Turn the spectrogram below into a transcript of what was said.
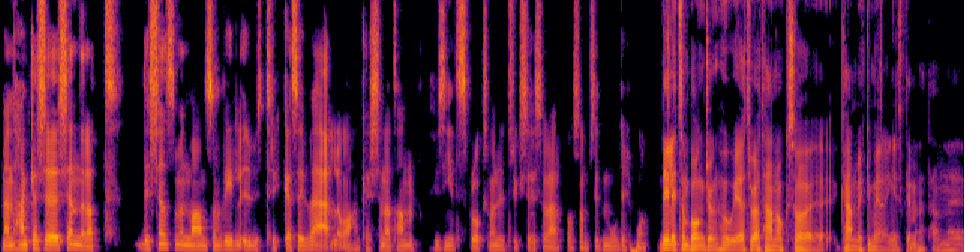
Men han kanske känner att det känns som en man som vill uttrycka sig väl och han kanske känner att han, det finns inget språk som han uttrycker sig så väl på som sitt modersmål. Det är lite som Bong Joon-Ho. Jag tror att han också eh, kan mycket mer engelska, men att han eh,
